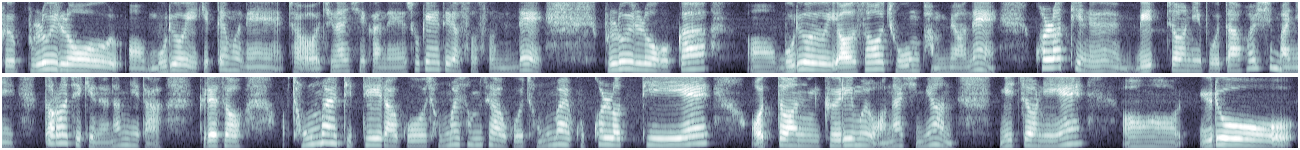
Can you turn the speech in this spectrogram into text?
그 BlueWillow 어, 무료이기 때문에 저 지난 시간에 소개해 드렸었는데 BlueWillow가 어, 무료여서 좋은 반면에 quality는 Midjourney보다 훨씬 많이 떨어지기는 합니다. 그래서 정말 디테일하고 정말 섬세하고 정말 고quality의 어떤 그림을 원하시면 Midjourney에 어, 유료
